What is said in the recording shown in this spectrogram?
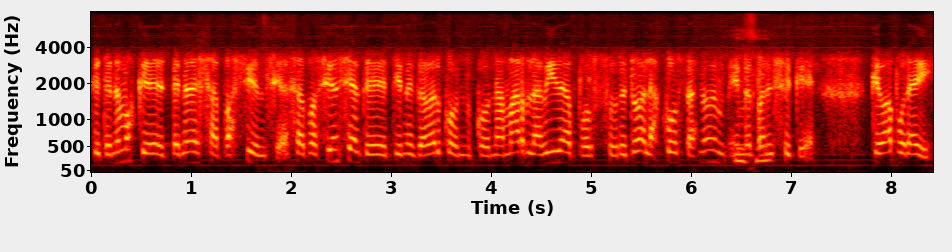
que tenemos que tener esa paciencia, esa paciencia que tiene que ver con, con amar la vida por sobre todas las cosas, ¿no? Y, me parece que, que va por ahí.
